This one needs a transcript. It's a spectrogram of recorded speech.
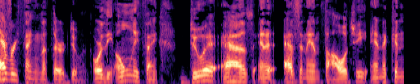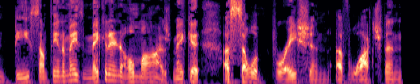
everything that they're doing or the only thing do it as an as an anthology and it can be something amazing make it an homage make it a celebration of watchmen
